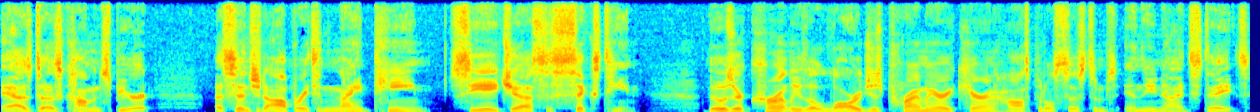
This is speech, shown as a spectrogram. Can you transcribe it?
as does CommonSpirit. Ascension operates in 19, CHS is 16. Those are currently the largest primary care and hospital systems in the United States,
